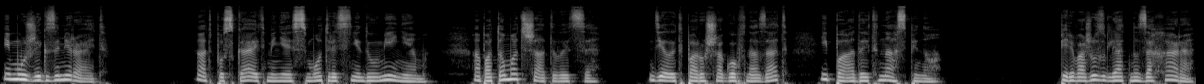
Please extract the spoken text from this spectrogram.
и мужик замирает. Отпускает меня и смотрит с недоумением, а потом отшатывается, делает пару шагов назад и падает на спину. Перевожу взгляд на Захара,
